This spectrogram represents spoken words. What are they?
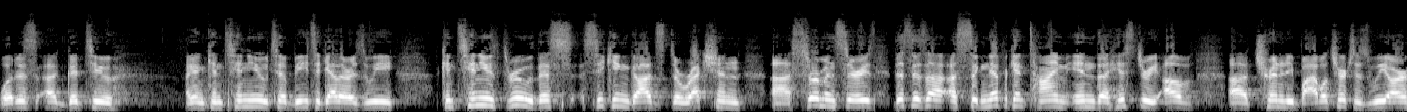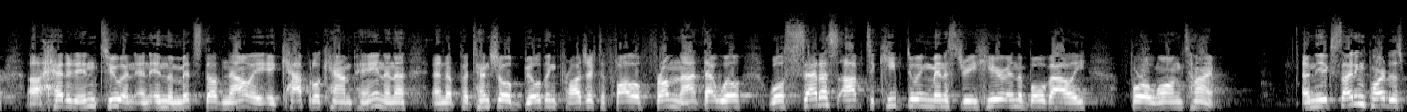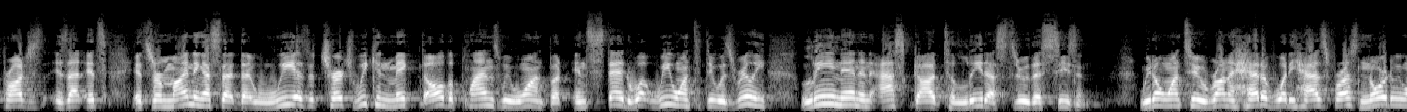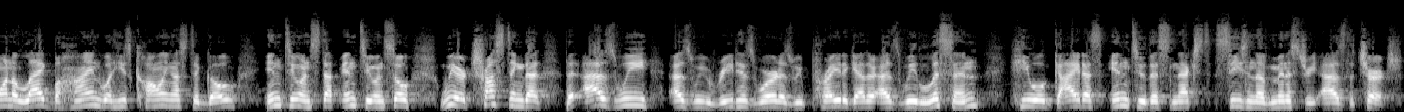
Well, it is uh, good to, again, continue to be together as we continue through this Seeking God's Direction uh, sermon series. This is a, a, significant time in the history of uh, Trinity Bible Church as we are uh, headed into and, and, in the midst of now a, a, capital campaign and a, and a potential building project to follow from that that will, will set us up to keep doing ministry here in the Bow Valley for a long time. And the exciting part of this project is that it's, it's reminding us that, that we as a church, we can make all the plans we want, but instead what we want to do is really lean in and ask God to lead us through this season. We don't want to run ahead of what He has for us, nor do we want to lag behind what He's calling us to go into and step into. And so we are trusting that, that as we, as we read His Word, as we pray together, as we listen, He will guide us into this next season of ministry as the church.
